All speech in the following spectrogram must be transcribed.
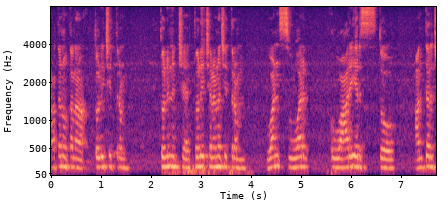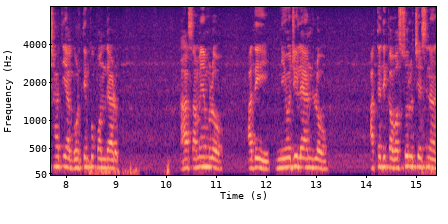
అతను తన తొలి చిత్రం తొలి తొలి చలనచిత్రం వన్స్ వర్ వారియర్స్తో అంతర్జాతీయ గుర్తింపు పొందాడు. ఆ సమయంలో అది న్యూజిలాండ్లో అత్యధిక వసూలు చేసిన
